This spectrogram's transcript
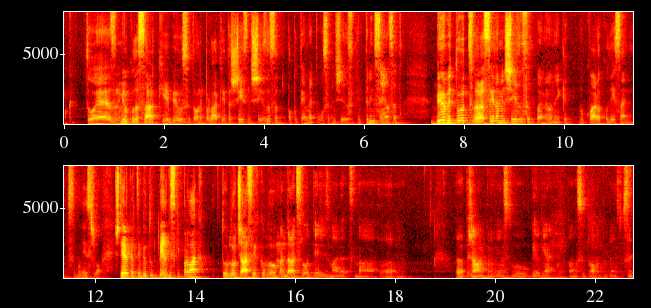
Okay. To je zanimiv kolesar, ki je bil svetovni prvak leta 66, pa potem med 68 in 73. Bil bi tudi uh, 67, pa je imel nekaj okvaro kolesa in se mu ni šlo. Štirikrat je bil tudi belgijski prvak, to je bilo včasih, ko je bilo menda celo težje zmagati na um, državnem prvenstvu Belgije, kot pa na svetovnem prvenstvu. Se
